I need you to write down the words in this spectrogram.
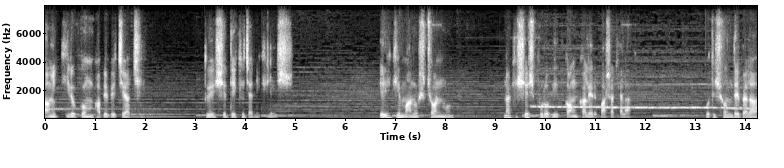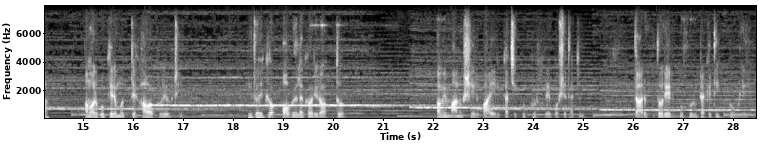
আমি কীরকম ভাবে বেঁচে আছি? তুই এসে দেখে যা নিখিলেশ। এই কি মানুষ জন্ম, নাকি শেষ পুরোহিত কঙ্কালের পাশা খেলা? প্রতি সন্ধেবেলা আমার বুকের মধ্যে হাওয়া ঘুরে ওঠে। হৃদয়কে অবহেলা করে রক্ত। আমি মানুষের পায়ের কাছে কুকুর হয়ে বসে থাকি। তার ভিতরের কুকুরটাকে দেখব বলে।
